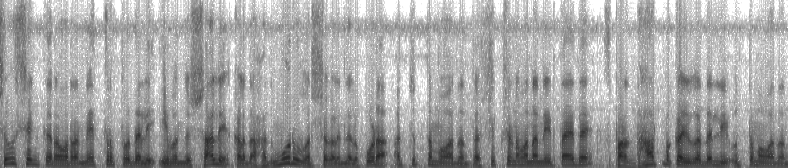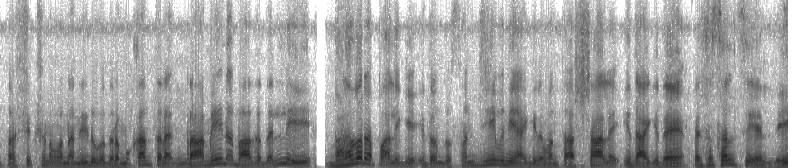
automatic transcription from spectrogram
ಶಿವಶಂಕರ್ ಅವರ ನೇತೃತ್ವದಲ್ಲಿ ಈ ಒಂದು ಶಾಲೆ ಕಳೆದ ಹದಿಮೂರು ವರ್ಷಗಳಿಂದಲೂ ಕೂಡ ಅತ್ಯುತ್ತಮವಾದಂತಹ ಶಿಕ್ಷಣವನ್ನು ನೀಡ್ತಾ ಇದೆ. ಸ್ಪರ್ಧಾತ್ಮಕ ಯುಗದಲ್ಲಿ ಉತ್ತಮವಾದಂತಹ ಶಿಕ್ಷಣವನ್ನು ನೀಡುವುದರ ಮುಖಾಂತರ ಗ್ರಾಮೀಣ ಭಾಗದಲ್ಲಿ ಬಡವರ ಪಾಲಿಗೆ ಇದೊಂದು ಸಂಜೀವನಿಯಾಗಿರುವಂತಹ ಶಾಲೆ ಇದಾಗಿದೆ. ಎಸ್ ಎಸ್ ಎಲ್ ಸಿಯಲ್ಲಿ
